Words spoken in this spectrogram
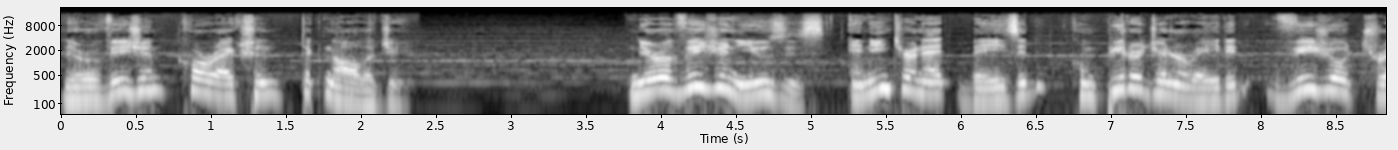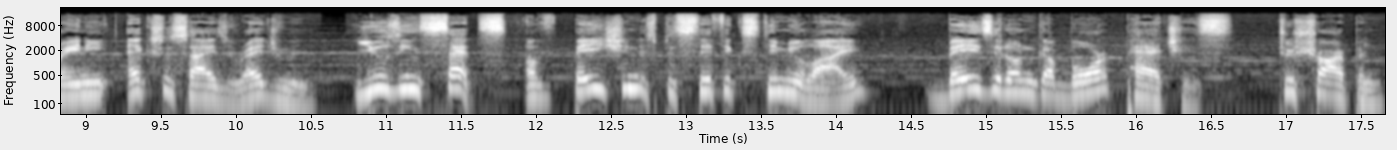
Neurovision Correction Technology. Neurovision uses an internet-based, computer-generated visual training exercise regimen using sets of patient-specific stimuli based on Gabor patches to sharpen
